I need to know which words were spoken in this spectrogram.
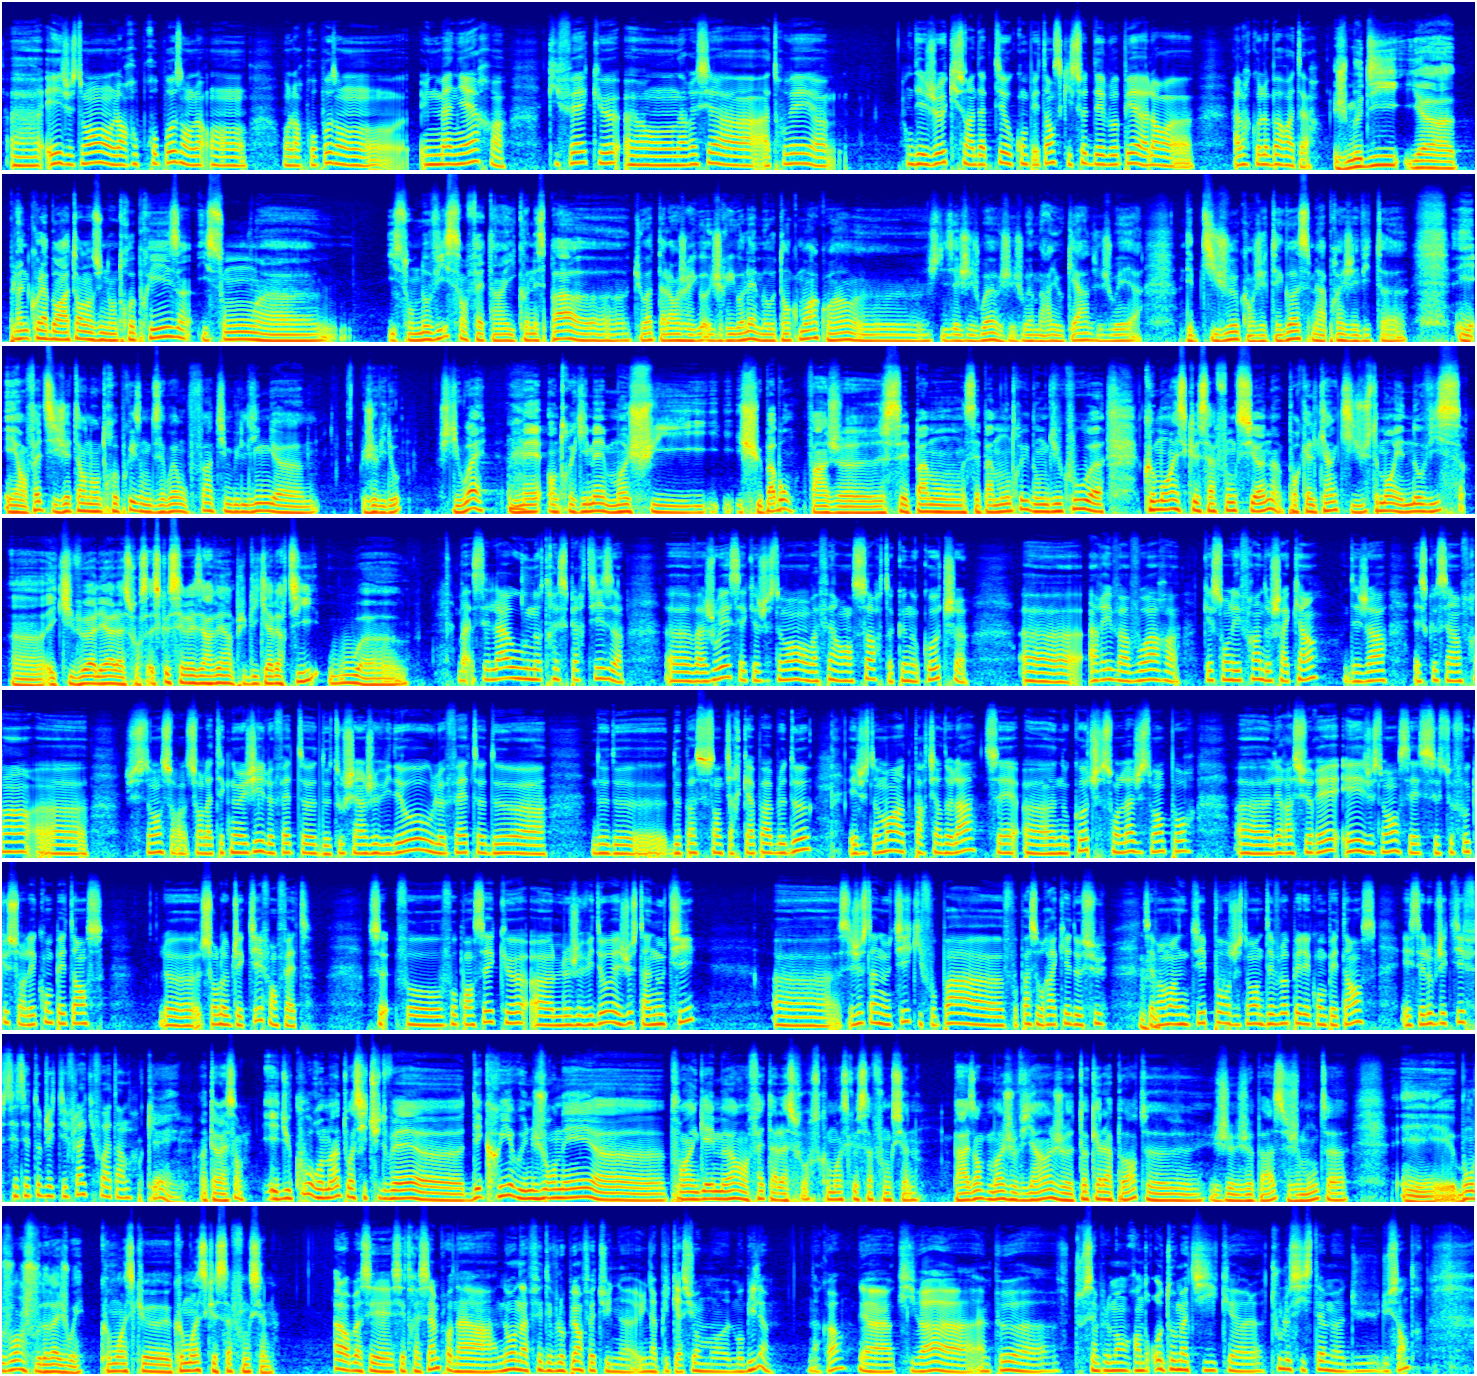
Et justement, on leur propose, on leur, propose une manière qui fait qu'on on a réussi à, trouver des jeux qui sont adaptés aux compétences qu'ils souhaitent développer à, euh, à leurs collaborateurs. Je me dis, il y a plein de collaborateurs dans une entreprise, ils sont, euh, ils sont novices en fait, hein, ils connaissent pas, euh, tu vois, tout à l'heure je, rigolais, mais autant que moi, quoi. Hein, je disais, j'ai joué, j'ai joué à Mario Kart, j'ai joué à des petits jeux quand j'étais gosse, mais après j'ai vite. Et, et, en fait, si j'étais en entreprise, on me disait, ouais, on fait un team building jeu vidéo. Je dis ouais, mais entre guillemets, moi je suis, je suis pas bon. Enfin, je c'est pas mon, c'est pas mon truc. Donc du coup, euh, comment est-ce que ça fonctionne pour quelqu'un qui justement est novice euh, et qui veut aller à la source? Est-ce que c'est réservé à un public averti ou euh, bah, c'est là où notre expertise va jouer, c'est que justement on va faire en sorte que nos coachs arrivent à voir quels sont les freins de chacun. Déjà, est-ce que c'est un frein euh, justement sur, sur, la technologie, le fait de toucher un jeu vidéo ou le fait de euh, de, de, pas se sentir capable d'eux? Et justement à partir de là euh, nos coachs sont là justement pour les rassurer. Et justement c'est se focus sur les compétences sur l'objectif en fait faut, faut penser que le jeu vidéo est juste un outil euh, c'est juste un outil qu'il faut pas, euh, faut pas se braquer dessus. C'est vraiment un outil pour justement développer les compétences et c'est l'objectif, c'est cet objectif-là qu'il faut atteindre. Ok, intéressant. Et du coup, Romain, toi, si tu devais euh, décrire une journée pour un gamer en fait à la source, comment est-ce que ça fonctionne? Par exemple, moi je viens, je toque à la porte, je, passe, je monte et bonjour, je voudrais jouer. Comment est-ce que, comment est-ce que ça fonctionne? Alors bah c'est très simple. On a, nous, on a fait développer en fait une, application mobile d'accord, euh, qui va euh, un peu euh, tout simplement rendre automatique tout le système du, centre.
